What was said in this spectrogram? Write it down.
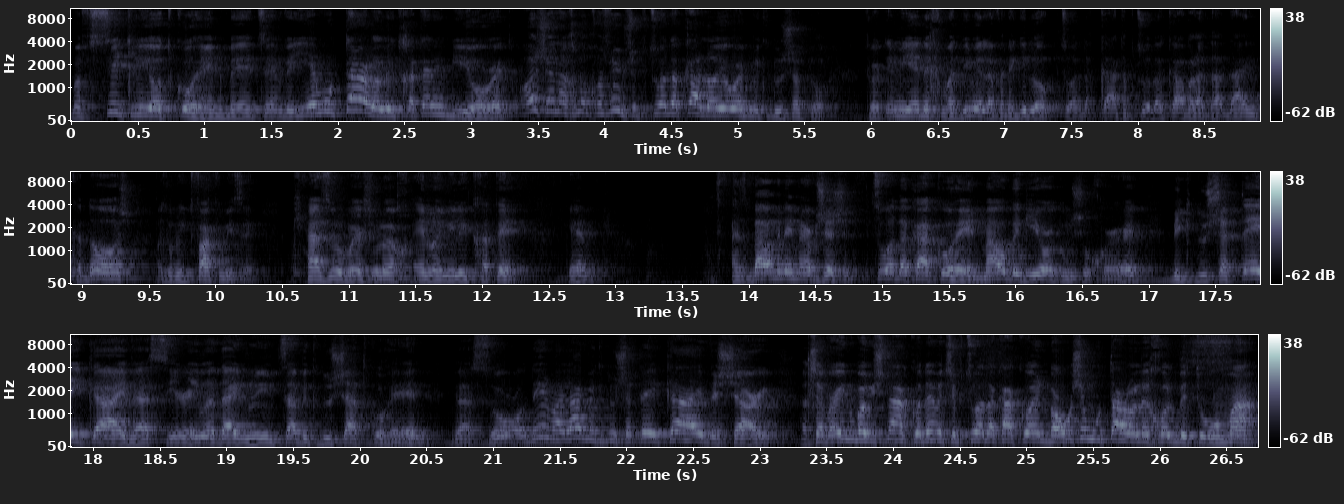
מפסיק להיות כהן בעצם, ויהיה מותר לו להתחתן עם גיורת, או שאנחנו חושבים שפצוע דקה לא יורד מקדושתו. זאת אומרת, אם נהיה נחמדים אליו ונגיד לו, פצוע דקה, אתה פצוע דקה, אבל אתה עדיין קדוש, אז הוא נדפק מזה. כי אז הוא אומר שאין לו עם מי להתחתן, כן? אז באו מיני מרב ששת, פצוע דקה כהן, מהו בגיורת ומשוחררת? בקדושתי קאי ואסיר, האם עדיין הוא נמצא בקדושת כהן ואסור, עודים עליו בקדושתי קאי ושרי. עכשיו ראינו במשנה הקודמת שפצוע דקה כהן, ברור שמותר לו לאכול בתרומה.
